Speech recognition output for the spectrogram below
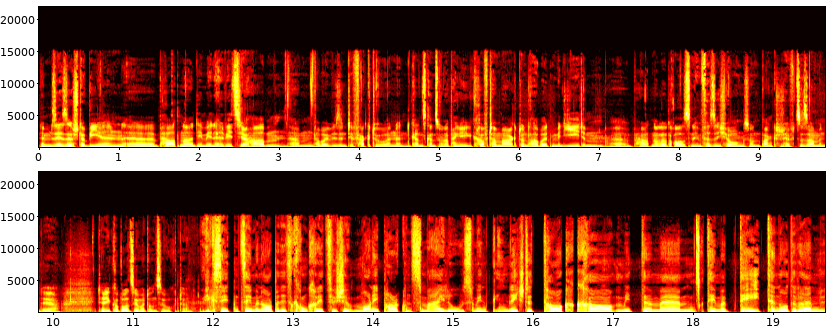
einem sehr, sehr stabilen äh, Partner, den wir in Helvetia haben. Ähm, aber wir sind de facto eine ganz, ganz unabhängige Kraft am Markt und arbeiten mit jedem äh, Partner da draußen im Versicherungs- und Bankgeschäft zusammen, der, der die Kooperation mit uns sucht. Ja. Wie sieht denn Zusammenarbeit jetzt konkret zwischen Moneypark und Smile aus? Wir haben im letzten Tag mit dem ähm, Thema Daten, oder? Ähm,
